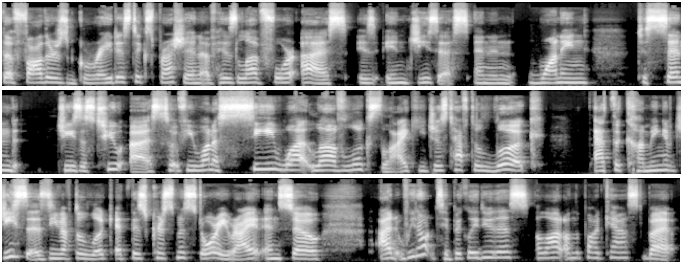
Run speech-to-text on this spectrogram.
the Father's greatest expression of his love for us is in Jesus and in wanting to send Jesus to us. So if you want to see what love looks like, you just have to look at the coming of Jesus. You have to look at this Christmas story, right? And so I, we don't typically do this a lot on the podcast, but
